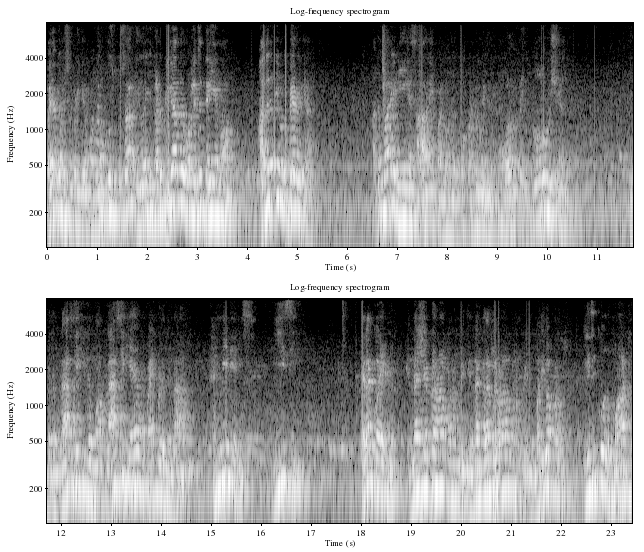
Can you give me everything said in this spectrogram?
பயோகெமிஸ்ட்ரி படிக்கிற பொண்ணுங்க புதுசு புதுசா இது வரைக்கும் கண்டுபிடிக்காத ஒரு லட்சம் தெரியணும் அதுல இவங்க பேர் வைக்கிறாங்க. அது மாதிரி நீங்க சாதனை பண்ணுவதற்கும் கண்டுபிடிக்கிறதுக்கும் உலகத்துல எவ்வளோ விஷயம் இப்போ இந்த பிளாஸ்டிக் பிளாஸ்டிக் ஏன் பயன்படுதுன்னா கன்வீனியன்ஸ் ஈஸி விலை குறைவு என்ன ஷேப்ல வேணாலும் பண்ண முடியுது என்ன கலர்ல வேணாலும் பண்ண முடியுது மலிவா பண்ண முடியும். இதுக்கு ஒரு மாற்று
